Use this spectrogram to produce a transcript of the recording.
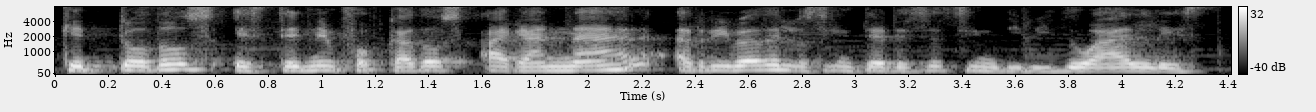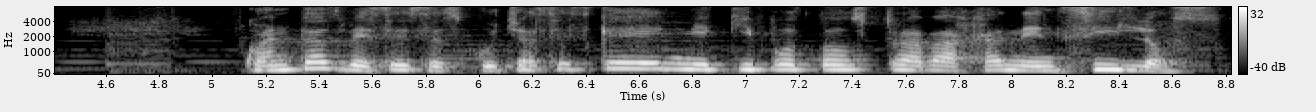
que todos estén enfocados a ganar arriba de los intereses individuales. ¿Cuántas veces escuchas? Es que en mi equipo todos trabajan en silos.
